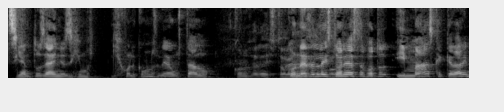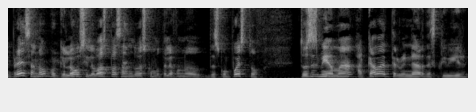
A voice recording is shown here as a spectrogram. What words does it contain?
cientos de años, dijimos, híjole, ¿cómo nos hubiera gustado Conocer la historia. conocer de la estas fotos y más que quedar impresa, ¿no? Porque luego si lo vas pasando es como teléfono descompuesto. Entonces mi mamá acaba de terminar de escribir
